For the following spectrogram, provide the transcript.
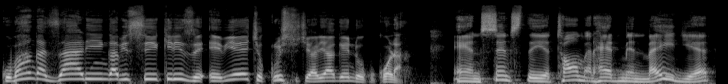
kubanga zaalinga bisiikirize ebyekyo kristo kye yali agenda okukola And since the atonement hadn't been made yet,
